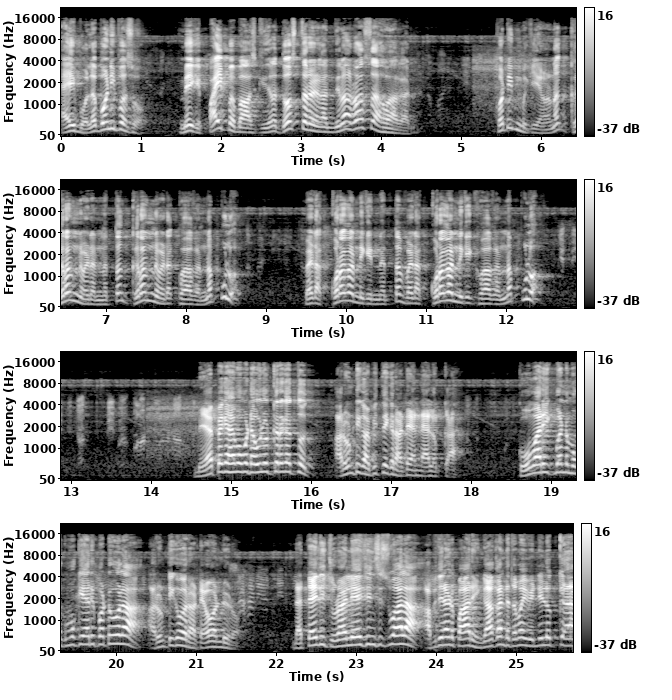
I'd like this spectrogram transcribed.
ඇයි බොල බොනිපසෝ මේක පයිප බාස් කියල දොස්තරගන් දින රස්ස හවාගන්න. කොටින්ම කියනන කරන්න වැඩ නැත්තම් කරන්න වැඩක් හොයාගන්න පුළුව. වැඩක් කොරගන්න එකෙන් නැත්තම් වැඩක් කොරගන්න එකෙක් හොයාගන්න පුළුව. මේ අප එක හැම ඩවලෝඩ් කරගත්තොත් අරුන්ටික අපිත් එක රට යන්න ඇලොක්කා කෝමරික් බන්න මොකමොක හරි පටුවලා අරුන්ටිකව රටවන්ඩනවා නැත්තයිදි චුරල්ලේසින් සිස්වාලා අපි දෙනට පාර හිඟාකන්ට තමයි වෙන්න ලොක්කා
